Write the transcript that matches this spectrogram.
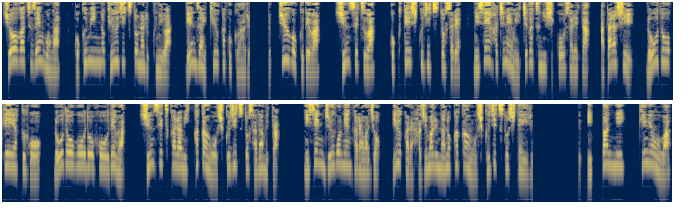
正月前後が国民の休日となる国は、現在9カ国ある。中国では、春節は国定祝日とされ、2008年1月に施行された新しい労働契約法、労働合同法では、春節から3日間を祝日と定めた。2015年からは女、優から始まる7日間を祝日としている。一般に、企業は、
